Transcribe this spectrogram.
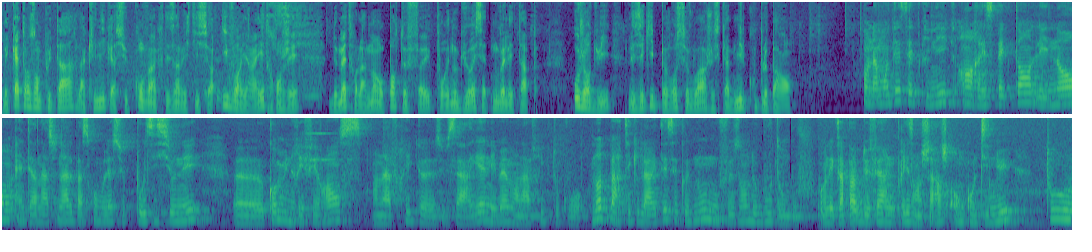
Mais 14 ans plus tard, la clinique a su convaincre des investisseurs ivoiriens et étrangers de mettre la main au portefeuille pour inaugurer cette nouvelle étape. Aujourd'hui, les équipes peuvent recevoir jusqu'à 1000 couples par an. On a monté cette clinique en respectant les normes internationales parce qu'on voulait se positionner euh, comme une référence en Afrique subsaharienne et même en Afrique tout court. Notre particularité, c'est que nous, nous faisons de bout en bout. On est capable de faire une prise en charge en continu tout,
